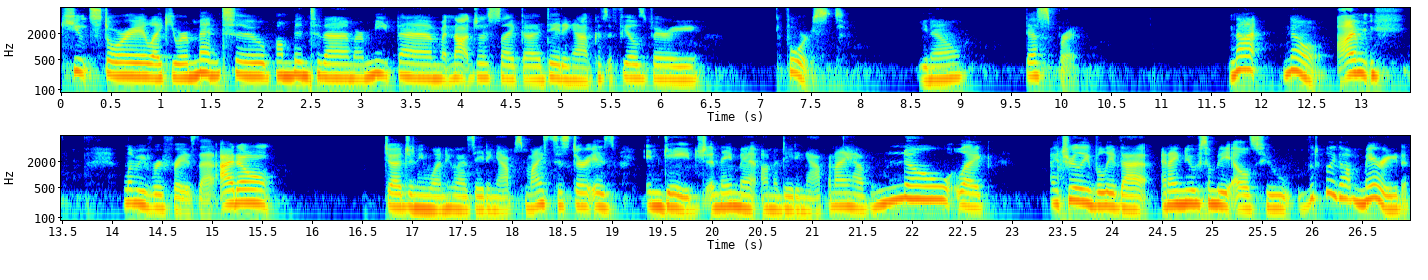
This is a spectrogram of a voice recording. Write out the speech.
cute story like you were meant to bump into them or meet them, not just like a dating app because it feels very forced, you know? Desperate. Not no, I'm let me rephrase that. I don't judge anyone who has dating apps. My sister is engaged and they met on a dating app and I have no like I truly believe that and I knew somebody else who literally got married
